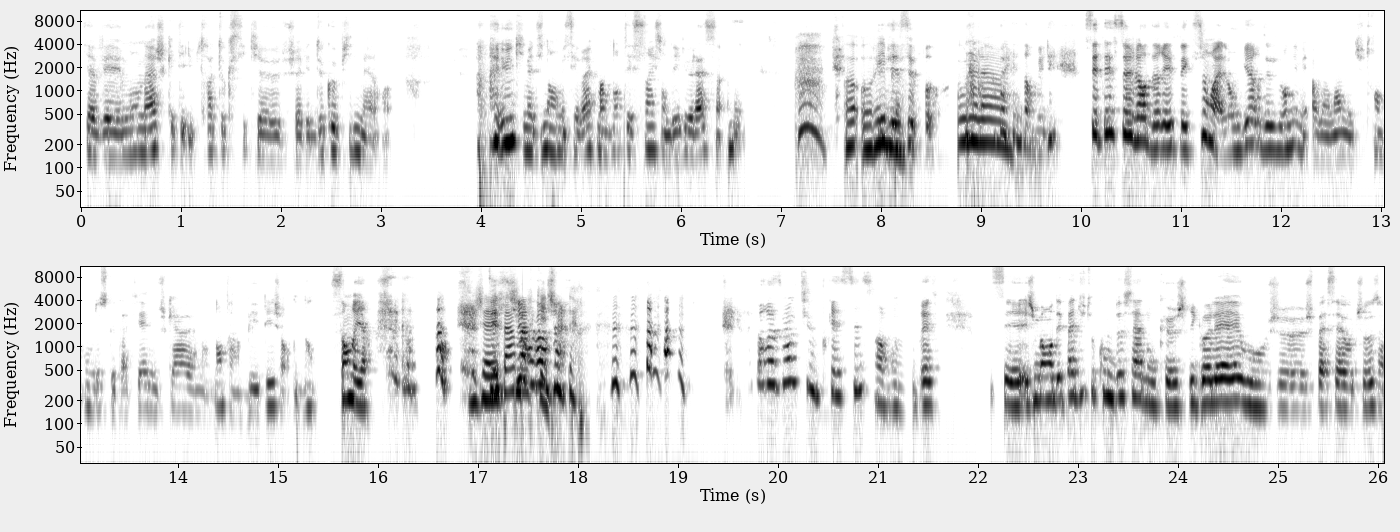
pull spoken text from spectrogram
qui avaient mon âge, qui étaient ultra toxiques. J'avais deux copines, mais alors une qui m'a dit non mais c'est vrai que maintenant tes seins ils sont dégueulasses. Oh, horrible. Oh c'était ce genre de réflexion à longueur de journée. Mais oh là là, mais tu te rends compte de ce que tu as fait, Anouchka Maintenant, tu as un bébé, genre, non, sans rien. J'avais pas remarqué. Heureusement que tu me précises. Enfin, bon, bref, je me rendais pas du tout compte de ça, donc euh, je rigolais ou je, je, passais à autre chose.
